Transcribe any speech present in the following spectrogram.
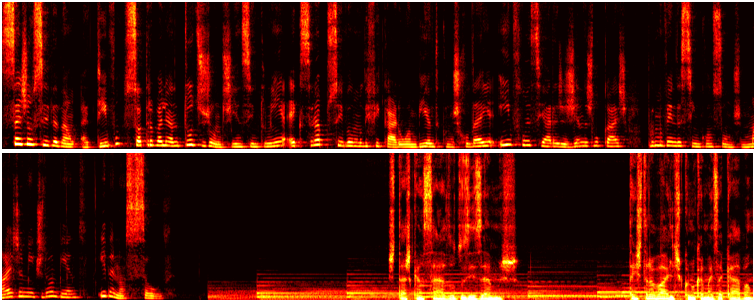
Seja um cidadão ativo, só trabalhando todos juntos e em sintonia é que será possível modificar o ambiente que nos rodeia e influenciar as agendas locais, promovendo assim consumos mais amigos do ambiente e da nossa saúde. Estás cansado dos exames? Tens trabalhos que nunca mais acabam?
